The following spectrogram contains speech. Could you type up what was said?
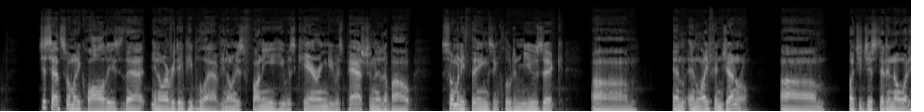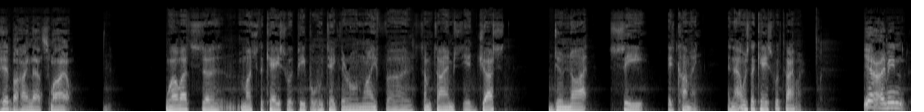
just had so many qualities that, you know, everyday people have. You know, he was funny, he was caring, he was passionate about so many things, including music um, and, and life in general um, but you just didn't know what hid behind that smile. Well, that's uh, much the case with people who take their own life. Uh, sometimes you just do not see it coming. And that was the case with Tyler. Yeah, I mean,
